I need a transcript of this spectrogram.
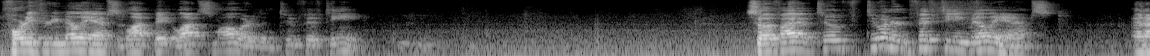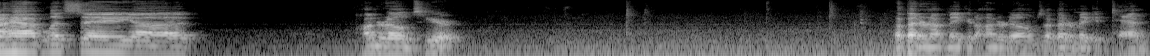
43 milliamps is a lot big, a lot smaller than 215. So if I have two, 215 milliamps and I have, let's say, uh, 100 ohms here, I better not make it 100 ohms. I better make it 10.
